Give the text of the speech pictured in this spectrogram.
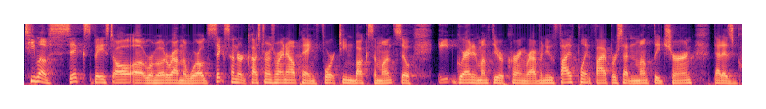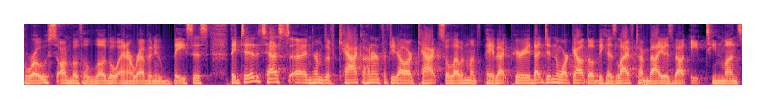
Team of six based all uh, remote around the world, 600 customers right now paying 14 bucks a month. So eight grand in monthly recurring revenue, 5.5% monthly churn. That is gross on both a logo and a revenue basis. They did a test uh, in terms of CAC, $150 CAC, so 11 month payback period. That didn't work out though because lifetime value is about 18 months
